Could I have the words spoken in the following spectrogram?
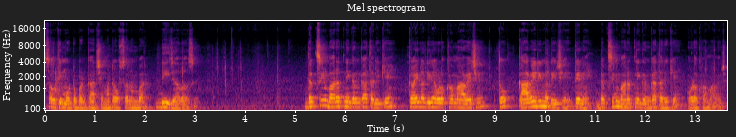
સૌથી મોટો પડકાર છે. માટે ઓપ્શન નંબર ડી જવાબ આવશે. દક્ષિણ ભારતની ગંગા તરીકે કઈ નદીને ઓળખવામાં આવે છે? તો કાવેરી નદી છે તેને દક્ષિણ ભારતની ગંગા તરીકે ઓળખવામાં આવે છે.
